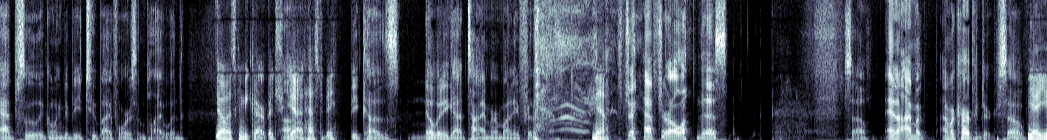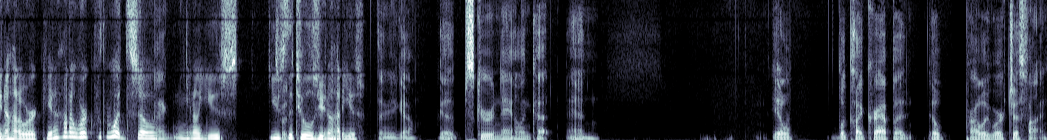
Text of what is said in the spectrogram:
absolutely going to be two by fours and plywood oh, it's gonna be garbage. yeah, Um, it has to be. because nobody got time or money for that. Yeah. after after all of this. So, and I'm a I'm a carpenter, so Yeah, you know how to work. You know how to work with wood. So I- you know use use what- the tools you know how to use. there you go. Go screw, a nail, and cut, and it'll look like crap, but it'll probably work just fine.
